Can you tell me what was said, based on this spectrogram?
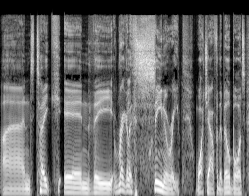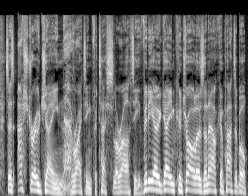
and take in the regolith scenery. Watch out for the billboards, says Astro Jane, writing for Teslarati. Video game controllers are now compatible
